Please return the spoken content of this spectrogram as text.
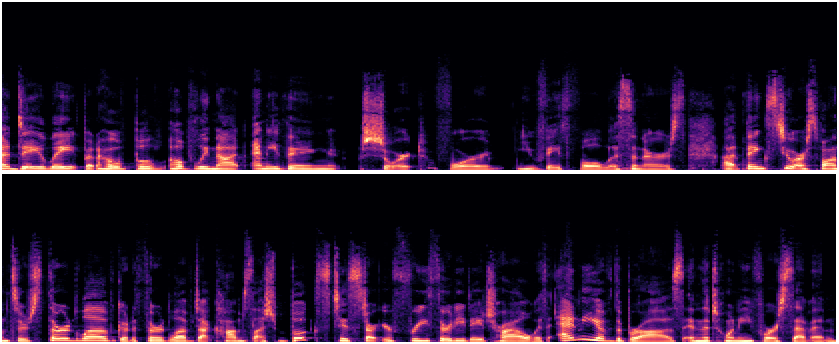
A day late, but hope, hopefully not anything short for you faithful listeners. Uh, thanks to our sponsors, Third Love. Go to thirdlove.com slash books to start your free 30 day trial with any of the bras in the 24 7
